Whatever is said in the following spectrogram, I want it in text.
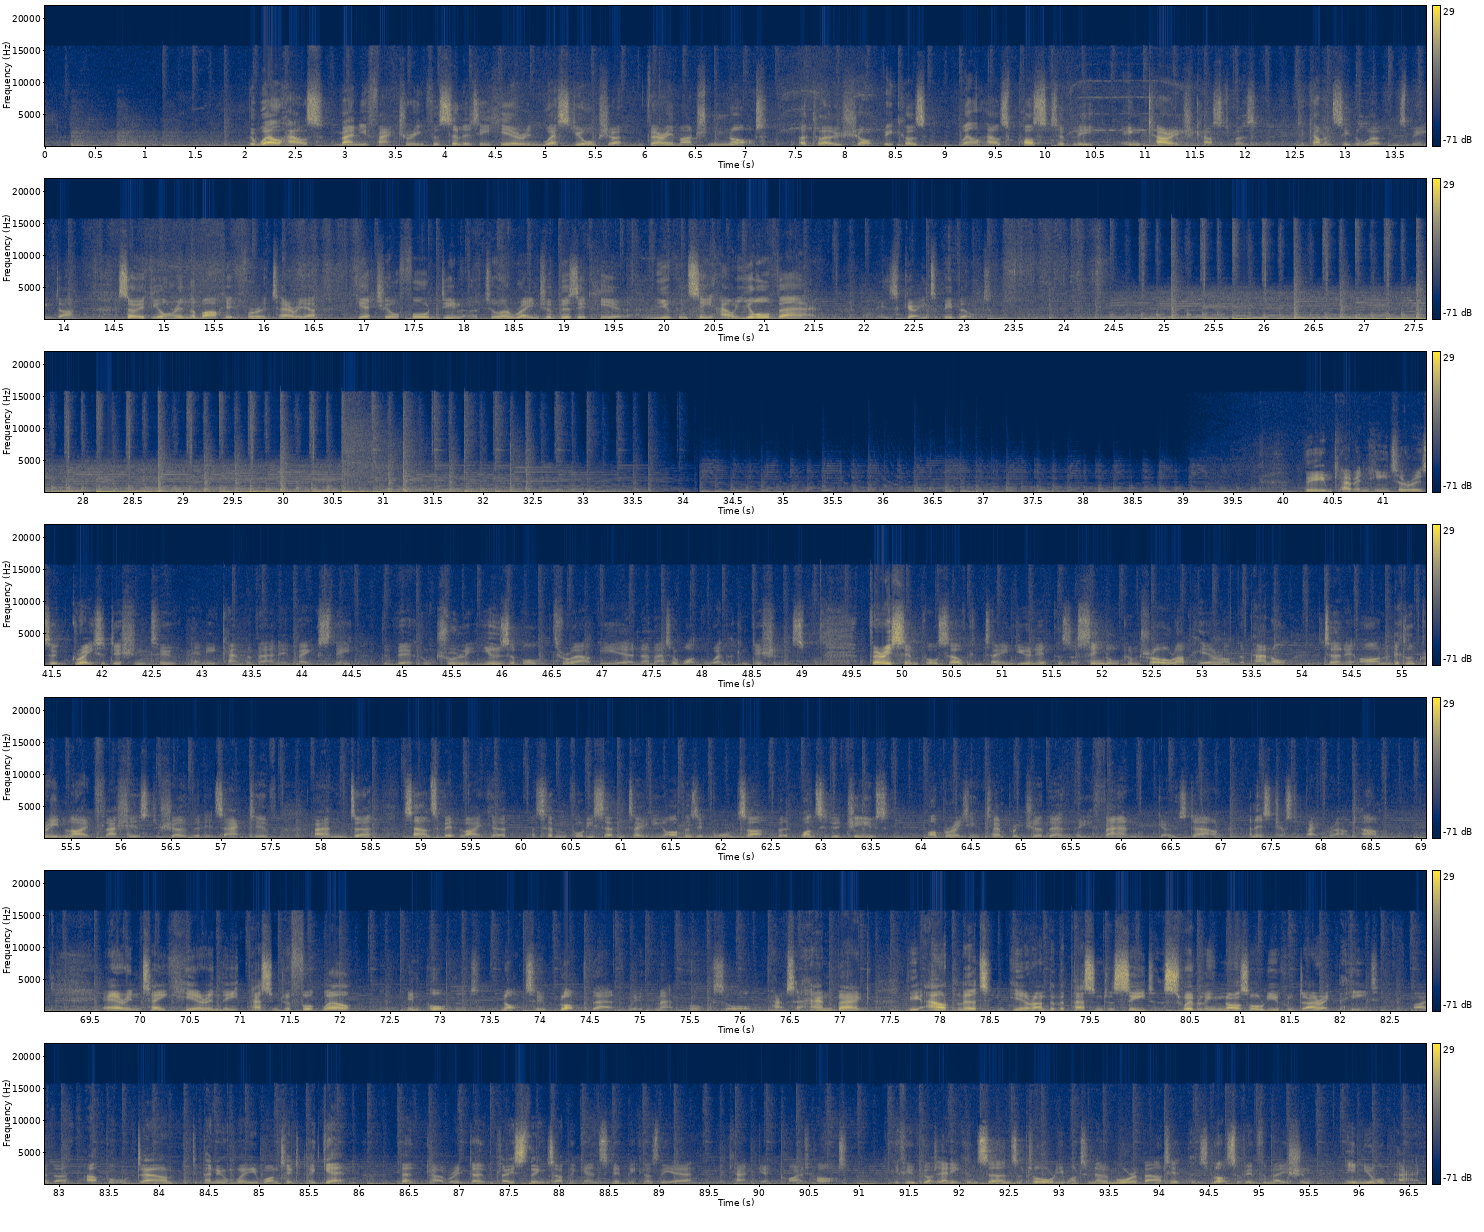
The Wellhouse manufacturing facility here in West Yorkshire, very much not a closed shop because Wellhouse positively encourage customers to come and see the work that's being done. So if you're in the market for a Terrier, get your Ford dealer to arrange a visit here and you can see how your van is going to be built. The cabin heater is a great addition to any camper van. It makes the, the vehicle truly usable throughout the year, no matter what the weather conditions. Very simple self-contained unit. There's a single control up here on the panel. Turn it on, little green light flashes to show that it's active and uh, sounds a bit like a, a 747 taking off as it warms up, but once it achieves operating temperature, then the fan goes down and it's just a background hum. Air intake here in the passenger footwell, important not to block that with map books or perhaps a handbag. The outlet here under the passenger seat, swiveling nozzle, you can direct the heat either up or down depending on where you want it. Again, don't cover it, don't place things up against it because the air can get quite hot. If you've got any concerns at all, you want to know more about it, there's lots of information in your pack.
